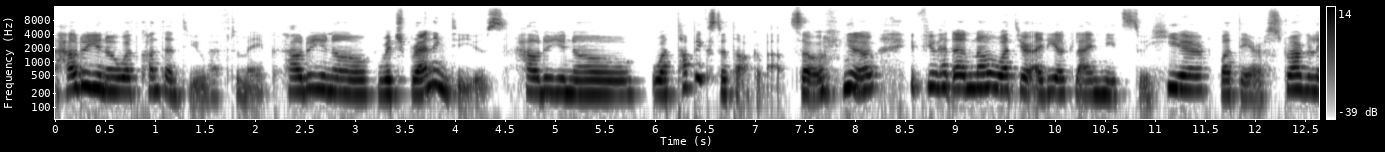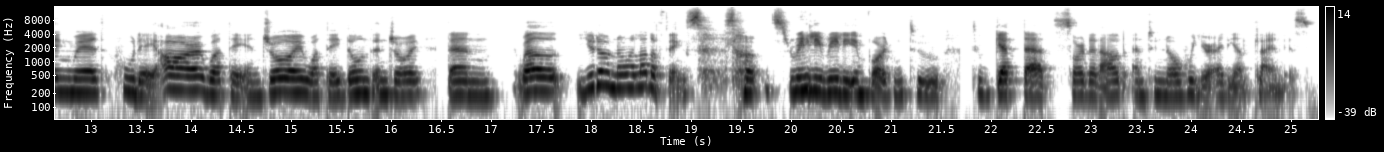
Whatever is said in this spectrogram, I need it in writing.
how do you know what content you have to make? How do you know which branding to use? How do you know what topics to talk about? So, you know, if you don't know what your ideal client needs to hear, what they are struggling with, who they are, what they enjoy, what they don't enjoy, then, well, you don't know a lot of things. So it's really, really important to, to get that sorted out and to know who your ideal client is.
